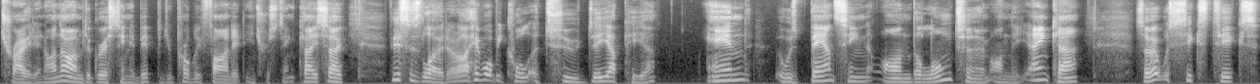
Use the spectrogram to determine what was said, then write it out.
trade and I know I'm digressing a bit but you'll probably find it interesting okay? So this is loaded. I have what we call a 2d up here and it was bouncing on the long term on the anchor so it was six ticks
